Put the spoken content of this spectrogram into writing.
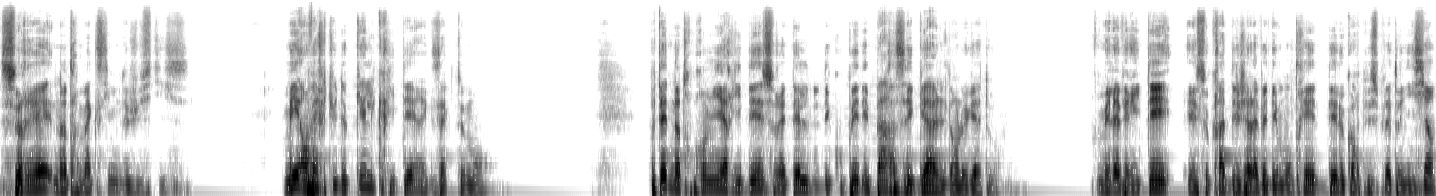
serait notre maxime de justice. Mais en vertu de quels critères exactement? Peut-être notre première idée serait-elle de découper des parts égales dans le gâteau. Mais la vérité, et Socrate déjà l'avait démontré dès le corpus platonicien,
